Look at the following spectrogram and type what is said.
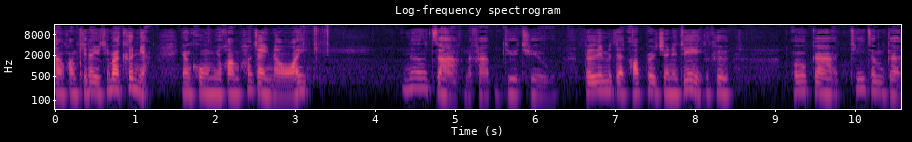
ทางความคิดอายุที่มากขึ้นเนี่ย ยังคงมีความเข้าใจน้อย เนื่องจากนะครับ due to the limited opportunity ก็คือ โอกาสที่จำกัด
